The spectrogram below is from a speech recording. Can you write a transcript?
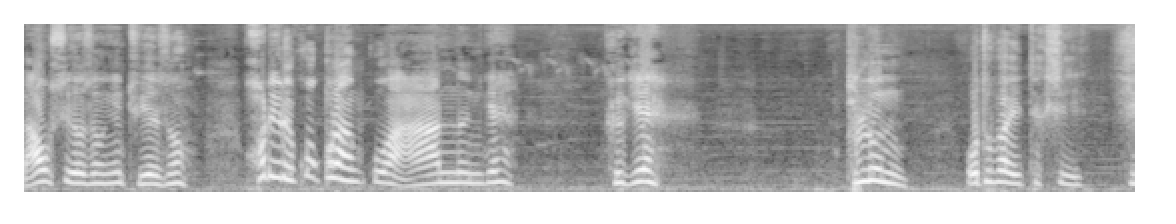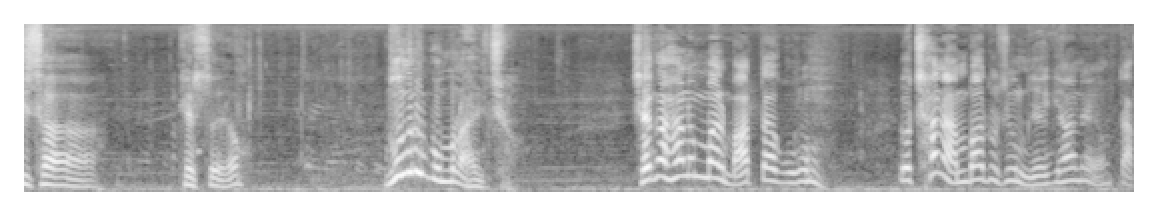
라오스 여성이 뒤에서 허리를 꼬꾸로 안고 앉는 게 그게 부른 오토바이 택시 기사겠어요. 눈으로 보면 알죠. 제가 하는 말 맞다고 이거 차는 안 봐도 지금 얘기하네요. 딱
